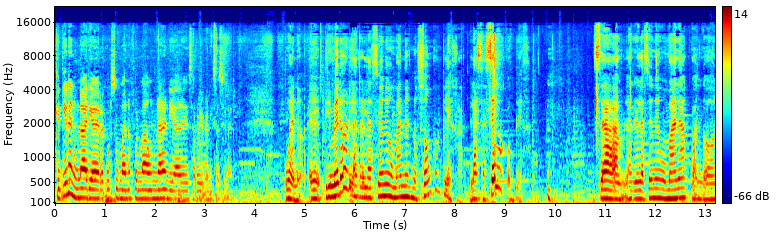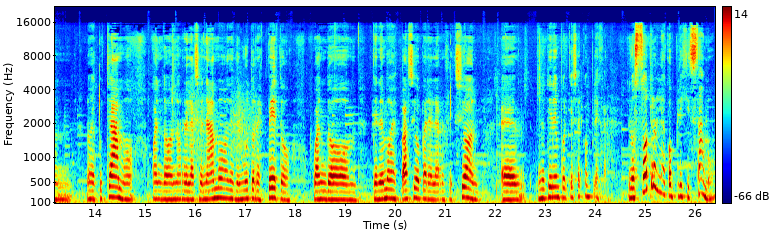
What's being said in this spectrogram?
que tienen un área de recursos humanos formada, un área de desarrollo organizacional. Bueno, eh, primero las relaciones humanas no son complejas, las hacemos complejas. O sea, las relaciones humanas cuando nos escuchamos, cuando nos relacionamos desde el mutuo respeto, cuando tenemos espacio para la reflexión, eh, no tienen por qué ser complejas. Nosotros la complejizamos.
